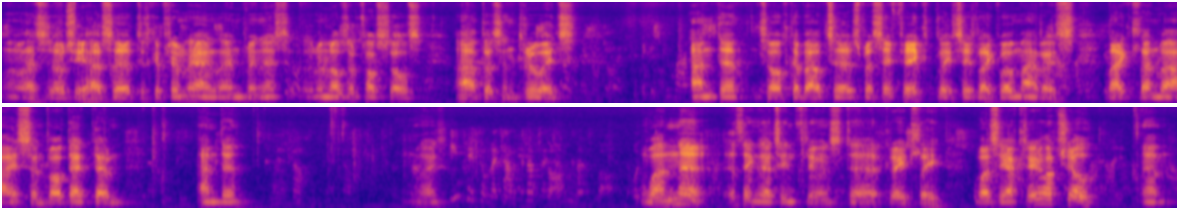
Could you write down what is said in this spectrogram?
so she has a description of the island, Venice, minerals of fossils, harpers and druids, and uh, talked about uh, specific places like Wilmaris, like Llanwais and Bodedern, and... Uh, right one uh, thing that influenced uh, greatly was the archaeological um,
